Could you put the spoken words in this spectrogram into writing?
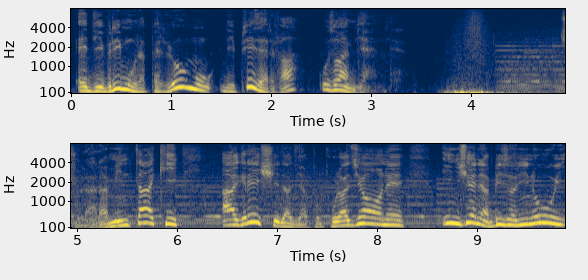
è di primura per l'uomo di preservare suo ambiente. C'è la ramintacchi a crescita della popolazione ingegna bisogni noi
